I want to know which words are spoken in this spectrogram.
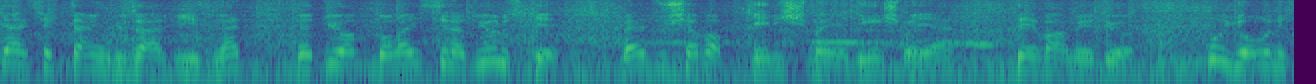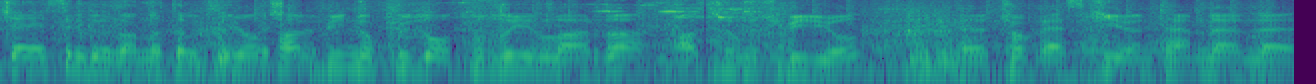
gerçekten güzel bir hizmet ve diyor dolayısıyla diyoruz ki Beytül Şebap gelişmeye, değişmeye devam ediyor. Bu yolun hikayesini biraz anlatalım Bu yol Başkanım. tabii 1930'lu yıllarda açılmış bir yol. Ee, çok eski yöntemlerle,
